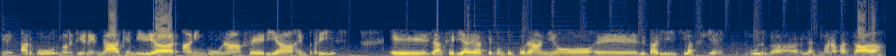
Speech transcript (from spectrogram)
que Arbo no tiene nada que envidiar a ninguna feria en París. Eh, la Feria de Arte Contemporáneo eh, de París, la fiesta, tuvo lugar la semana pasada.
